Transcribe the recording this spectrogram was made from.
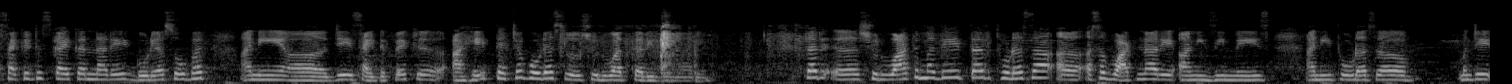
सायकेटिस्ट काय करणार? आहे गोळ्यासोबत आणि जे साईड इफेक्ट आहे त्याच्या गोळ्या सु- सुरुवात करीत देणार आहे तर अ, सुरुवातमध्ये तर थोडासा असं वाटणार आहे अनइझीनेस आणि थोडंसं म्हणजे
